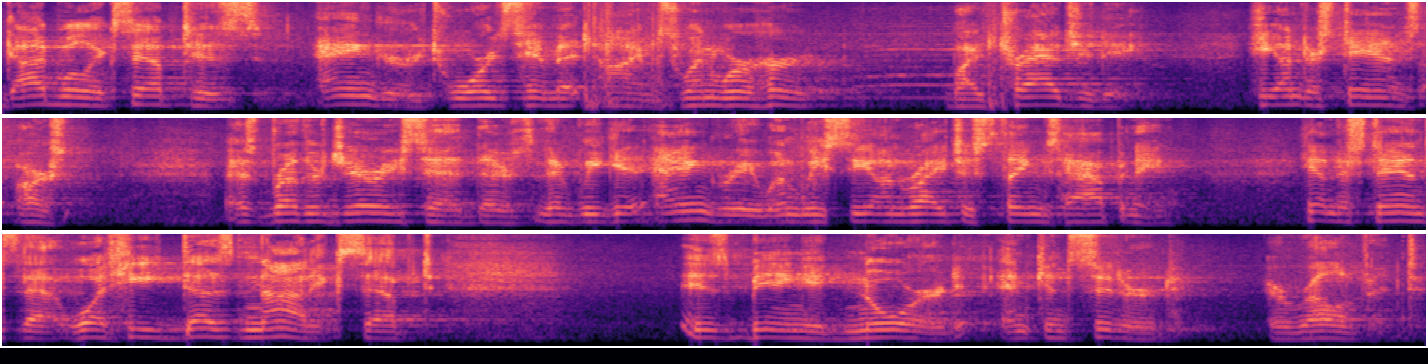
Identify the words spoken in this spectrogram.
God will accept his anger towards him at times when we're hurt by tragedy. He understands our as Brother Jerry said, that we get angry when we see unrighteous things happening. He understands that what he does not accept is being ignored and considered irrelevant.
